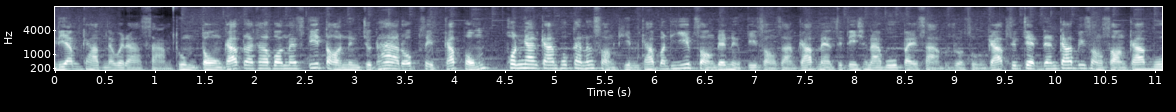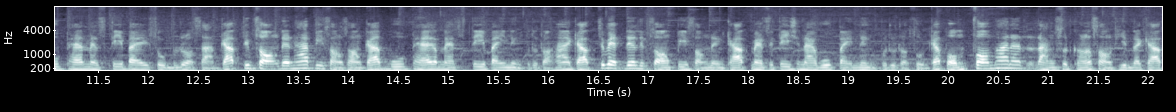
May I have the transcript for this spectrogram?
เดียมครับในเวลา3ทุ่มตรงครับราคาบอลแมนซิตี้ต่อ 1.5ลบ10ครับผมผลงานการพบกันทั้งสองทีมครับวันที่ 22 เดือน 1 ปี 23 ครับแมนซิตี้ชนะวูฟไป3ประตูต่อ0ครับ17 เดือน9ปี 22 ครับวูฟแพ้แมนซิตี้ไป0ประตูต่อ3ครับ12 เดือน 5 ปี 22 ครับวูฟแพ้กับแมนซิตี้ไป1ประตูต่อ5ครับ11 เดือน 12 ปี 21 ครับแมนซิตี้ชนะวูฟไป 1 ประตูต่อ0ครับผมฟอร์ม5นัดหลังสุดของทั้งสองทีมนะครับ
